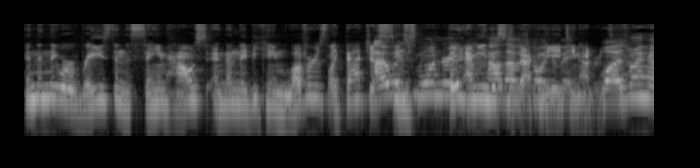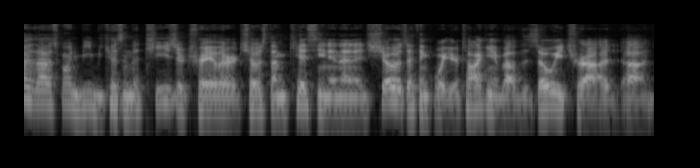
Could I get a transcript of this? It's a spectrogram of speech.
and then they were raised in the same house, and then they became lovers. Like that just I was seems. wondering. I mean, how this is back in the to be. 1800s. Well, I was wondering how that was going to be because in the teaser trailer it shows them kissing, and then it shows I think what you're talking about the Zoe tra- uh,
